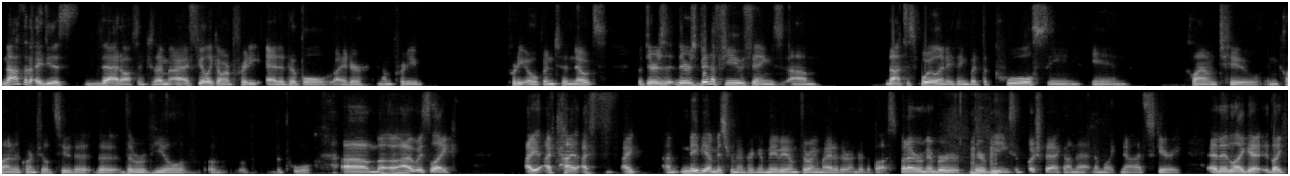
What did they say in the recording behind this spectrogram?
not that I do this that often because I I feel like I'm a pretty editable writer and I'm pretty pretty open to notes. But there's there's been a few things, um, not to spoil anything, but the pool scene in Clown Two, in Clown in the Cornfield Two, the the the reveal of, of, of the pool. Um, mm-hmm. I was like, I I kind I I maybe I'm misremembering it. Maybe I'm throwing my editor under the bus, but I remember there being some pushback on that, and I'm like, no, that's scary. And then like like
